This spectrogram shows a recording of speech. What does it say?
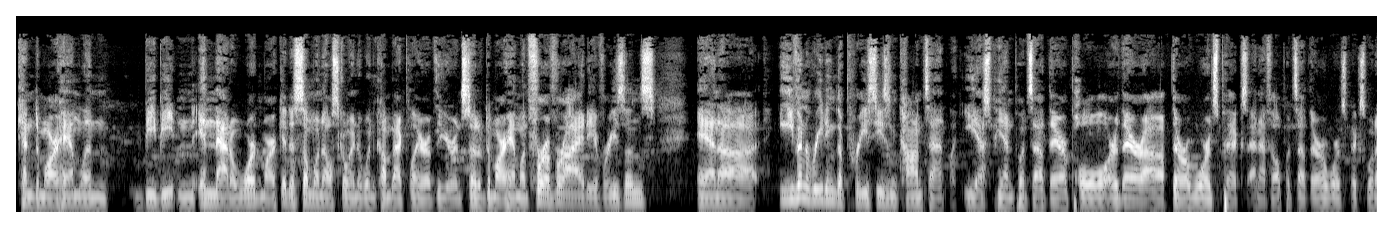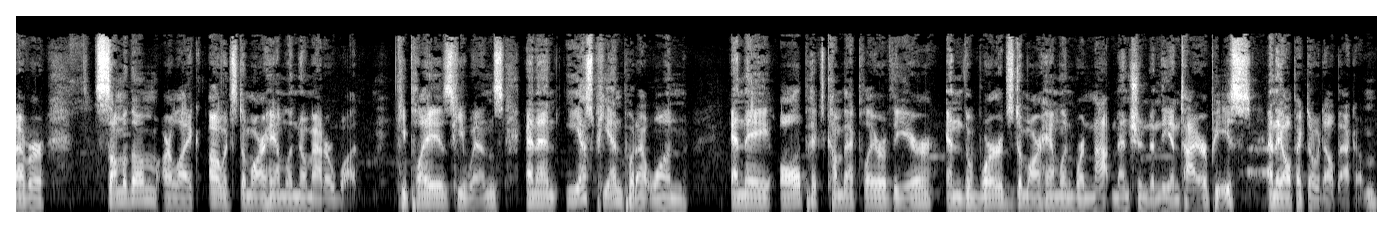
can Damar Hamlin be beaten in that award market? Is someone else going to win comeback player of the year instead of Damar Hamlin for a variety of reasons? And uh even reading the preseason content, like ESPN puts out their poll or their uh their awards picks, NFL puts out their awards picks, whatever. Some of them are like, oh, it's Damar Hamlin no matter what. He plays, he wins. And then ESPN put out one and they all picked comeback player of the year and the words Damar Hamlin were not mentioned in the entire piece and they all picked Odell Beckham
